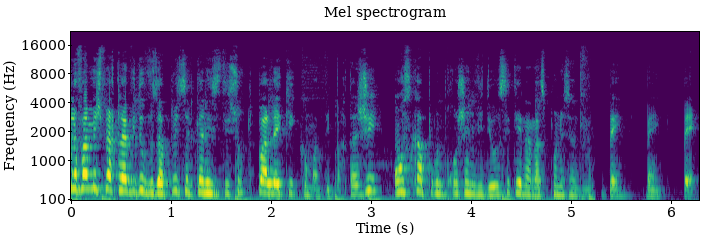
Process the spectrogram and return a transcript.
La famille, j'espère que la vidéo vous a plu. C'est le cas, n'hésitez surtout pas à liker, commenter, partager. On se capte pour une prochaine vidéo. C'était Nanas, prenez soin de vous. Bang, bang, bang.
